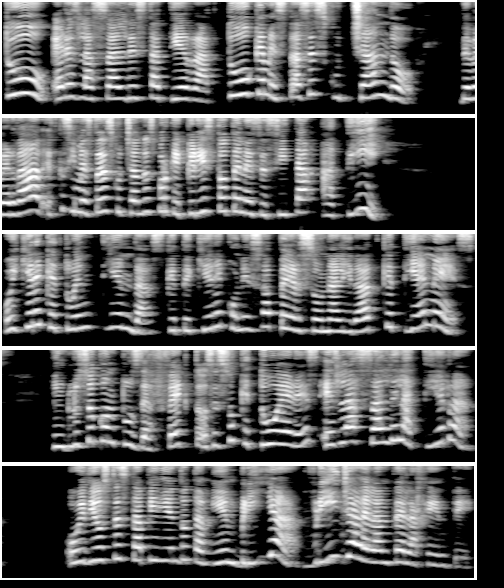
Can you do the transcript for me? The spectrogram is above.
Tú eres la sal de esta tierra, tú que me estás escuchando. De verdad, es que si me estás escuchando es porque Cristo te necesita a ti. Hoy quiere que tú entiendas que te quiere con esa personalidad que tienes, incluso con tus defectos, eso que tú eres es la sal de la tierra. Hoy Dios te está pidiendo también brilla, brilla delante de la gente.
